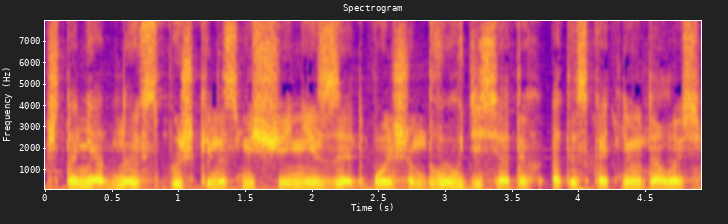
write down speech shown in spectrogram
что ни одной вспышки на смещении Z большим двух десятых отыскать не удалось.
